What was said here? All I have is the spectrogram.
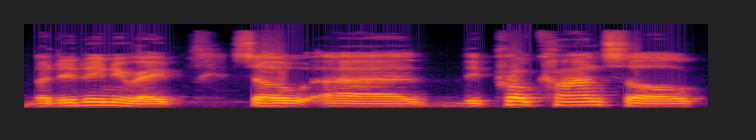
But at any rate, so uh, the proconsul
